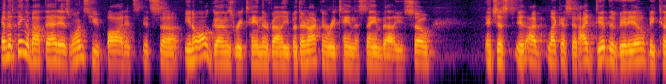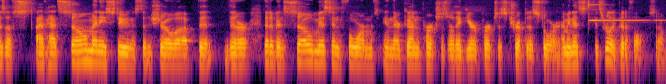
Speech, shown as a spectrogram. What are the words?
And the thing about that is, once you've bought, it's it's uh, you know all guns retain their value, but they're not going to retain the same value. So it just it, I, like I said, I did the video because of I've had so many students that show up that that are that have been so misinformed in their gun purchase or their gear purchase trip to the store. I mean, it's it's really pitiful. So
